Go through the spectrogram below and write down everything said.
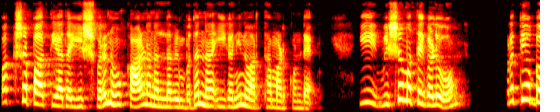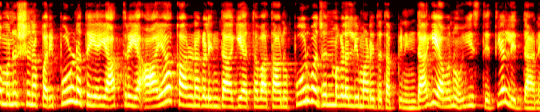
ಪಕ್ಷಪಾತಿಯಾದ ಈಶ್ವರನು ಕಾರಣನಲ್ಲವೆಂಬುದನ್ನು ಈಗ ನೀನು ಅರ್ಥ ಮಾಡಿಕೊಂಡೆ. ಈ ವಿಷಮತೆಗಳು ಪ್ರತಿಯೊಬ್ಬ ಮನುಷ್ಯನ ಪರಿಪೂರ್ಣತೆಯ ಯಾತ್ರೆಯ ಆಯಾ ಕಾರಣಗಳಿಂದಾಗಿ ಅಥವಾ ತಾನು ಪೂರ್ವ ಜನ್ಮಗಳಲ್ಲಿ ಮಾಡಿದ ತಪ್ಪಿನಿಂದಾಗಿ ಅವನು ಈ ಸ್ಥಿತಿಯಲ್ಲಿದ್ದಾನೆ.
